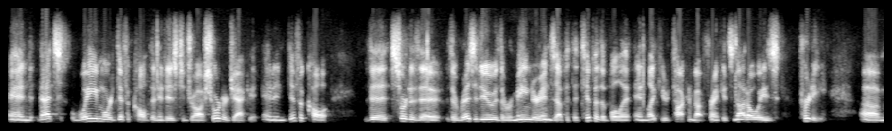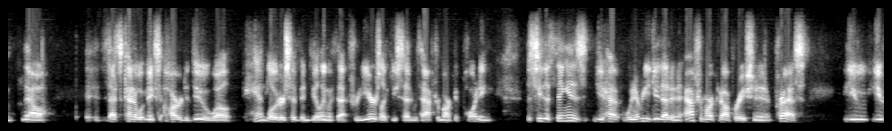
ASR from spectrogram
And that's way more difficult than it is to draw a shorter jacket. And in difficult, the sort of the the residue, the remainder ends up at the tip of the bullet. And like you're talking about, Frank, it's not always pretty. Um, now, that's kind of what makes it hard to do. Well, hand loaders have been dealing with that for years, like you said, with aftermarket pointing. But see, the thing is, you have whenever you do that in an aftermarket operation in a press, you you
